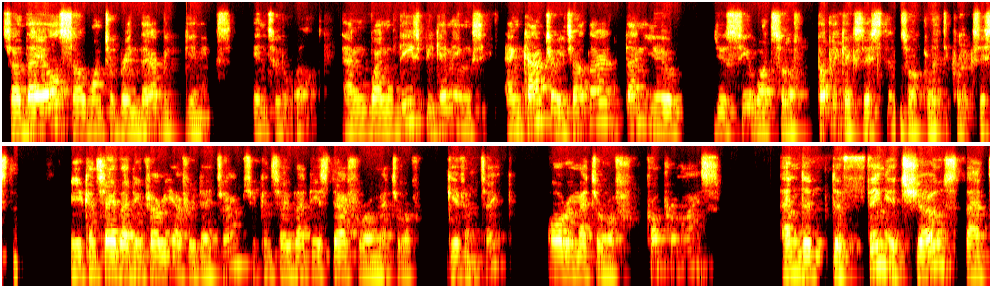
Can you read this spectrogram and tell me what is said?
So they also want to bring their beginnings into the world. And when these beginnings encounter each other, then you you see what sort of public existence or political existence. You can say that in very everyday terms. You can say that is therefore a matter of give and take or a matter of compromise. And the, the thing it shows that,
